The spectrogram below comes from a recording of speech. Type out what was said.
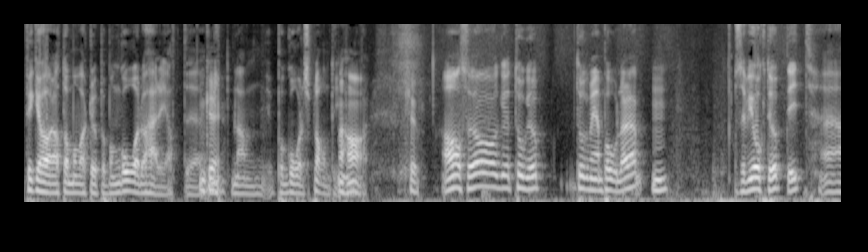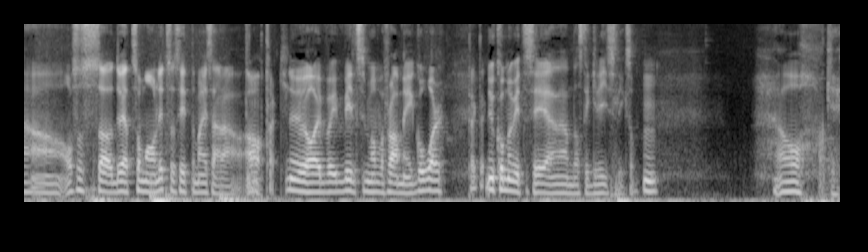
fick jag höra att de har varit uppe på en gård och härjat. Okej. mitt bland, på gårdsplan typ. Jaha, kul. Ja, så jag tog upp, tog med en polare. Mm. Så vi åkte upp dit. eh, och så, du vet som vanligt så sitter man ju så här. Ja, Ja, tack. nu har vi vildsvin var framme igår. Tack, tack. Nu kommer vi inte se en endaste gris liksom. Mm. Ja, okej.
